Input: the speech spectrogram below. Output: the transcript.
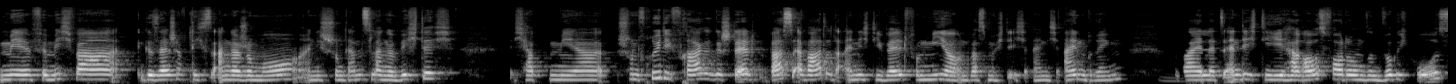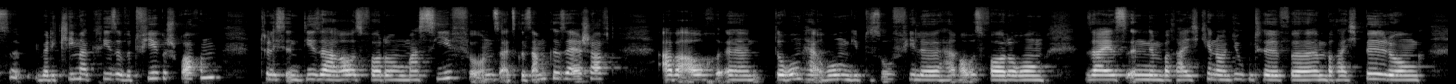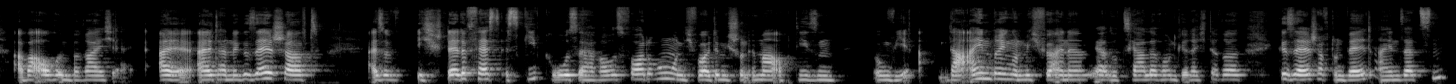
Mir, für mich war gesellschaftliches Engagement eigentlich schon ganz lange wichtig. Ich habe mir schon früh die Frage gestellt, was erwartet eigentlich die Welt von mir und was möchte ich eigentlich einbringen? Weil letztendlich die Herausforderungen sind wirklich groß. Über die Klimakrise wird viel gesprochen. Natürlich sind diese Herausforderungen massiv für uns als Gesamtgesellschaft aber auch äh, drumherum gibt es so viele Herausforderungen, sei es in dem Bereich Kinder- und Jugendhilfe, im Bereich Bildung, aber auch im Bereich alternde Gesellschaft. Also ich stelle fest, es gibt große Herausforderungen und ich wollte mich schon immer auch diesen irgendwie da einbringen und mich für eine ja, sozialere und gerechtere Gesellschaft und Welt einsetzen.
